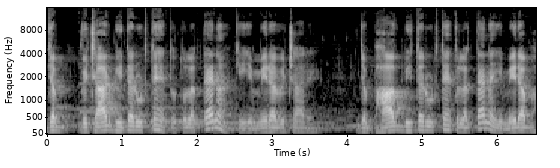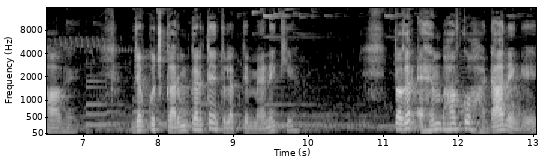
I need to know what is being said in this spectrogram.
जब विचार भीतर उठते हैं तो तो लगता है ना कि ये मेरा विचार है। जब भाव भीतर उठते हैं तो लगता है ना ये मेरा भाव है। जब कुछ कर्म करते हैं तो लगते मैंने किया। तो अगर अहम भाव को हटा देंगे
